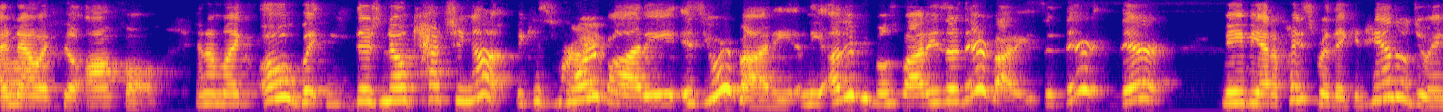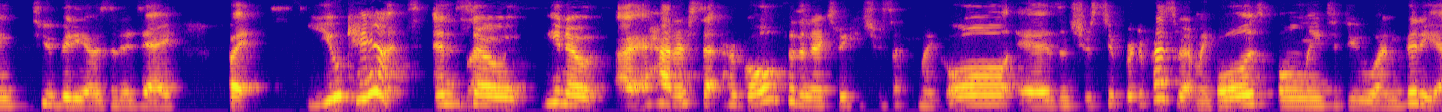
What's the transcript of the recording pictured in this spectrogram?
And oh. now I feel awful. And I'm like, oh, but there's no catching up because right. your body is your body and the other people's bodies are their bodies. So they're they're maybe at a place where they can handle doing two videos in a day, but you can't. And right. so, you know, I had her set her goal for the next week and she was like, My goal is and she was super depressed about it. My goal is only to do one video.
